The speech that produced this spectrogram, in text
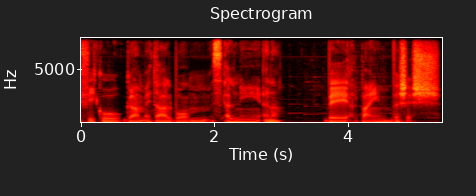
הפיקו גם את האלבום "סאלני אנה". ב-2006.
